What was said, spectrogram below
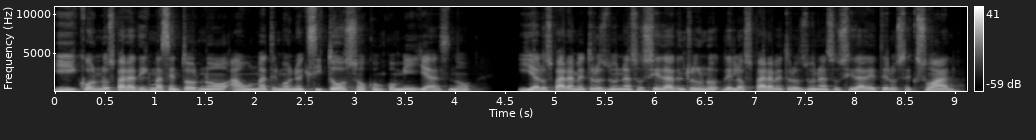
y con los paradigmas en torno a un matrimonio exitoso, con comillas, ¿no? Y a los parámetros de una sociedad, dentro de uno de los parámetros de una sociedad heterosexual,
